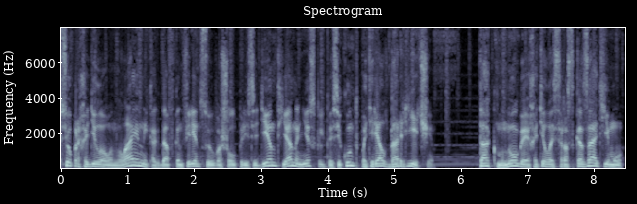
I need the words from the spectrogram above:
Все проходило онлайн, и когда в конференцию вошел президент, я на несколько секунд потерял дар речи – так многое хотелось рассказать ему,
